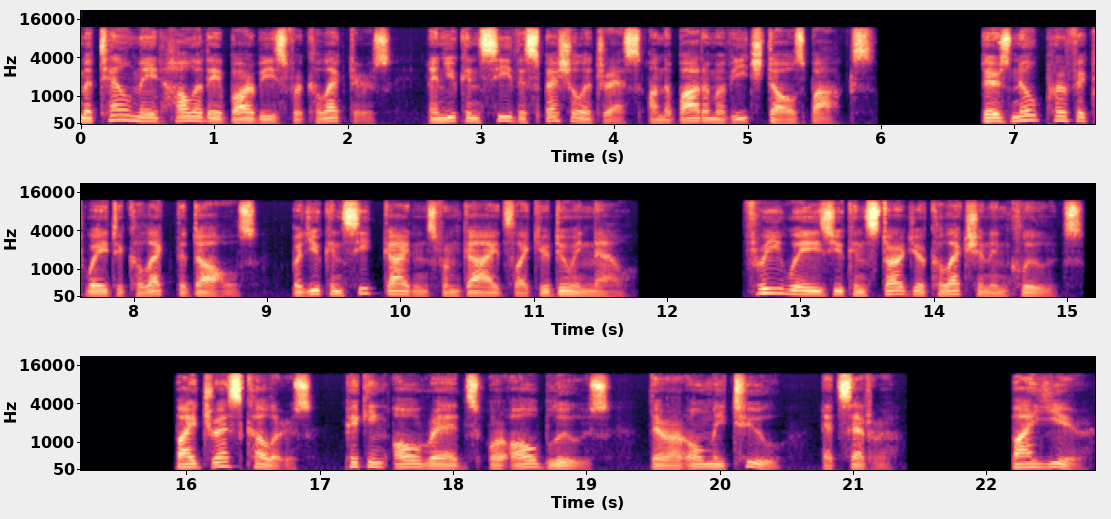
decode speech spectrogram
Mattel made holiday Barbies for collectors, and you can see the special address on the bottom of each doll's box. There's no perfect way to collect the dolls, but you can seek guidance from guides like you're doing now. Three ways you can start your collection includes by dress colors, picking all reds or all blues, there are only two, etc. By year.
